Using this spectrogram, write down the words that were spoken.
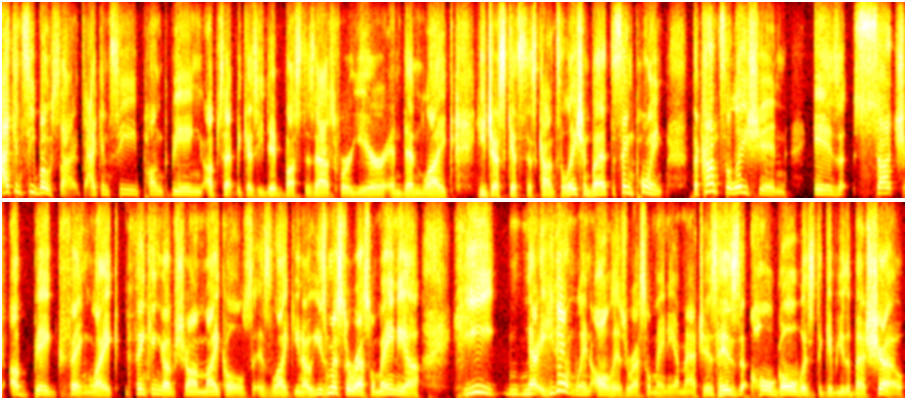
I can see both sides. I can see Punk being upset because he did bust his ass for a year and then, like, he just gets this consolation. But at the same point, the consolation is such a big thing. Like, thinking of Shawn Michaels is like, you know, he's Mr. WrestleMania. He, ne- he didn't win all his WrestleMania matches. His whole goal was to give you the best show.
